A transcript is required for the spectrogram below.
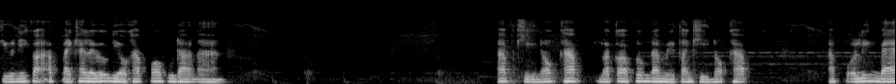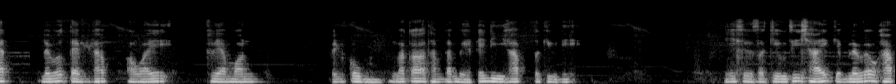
กิลนี้ก็อัพไปแค่เลเวลเดียวครับเพราะคูดาวน์นานอัพขี่นกครับ แล้วก็เพิ่มดาเมจตอนขี่นกครับอัพโบลิ่งแบทเลเวลเต็มครับ เอาไว้เคลียร์มอนเป็นกลุ่ม แล้วก็ทำดาเมจได้ดีครับสกิลนี้ นี่คือสกิลที่ใช้เก็บเลเวลครับ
